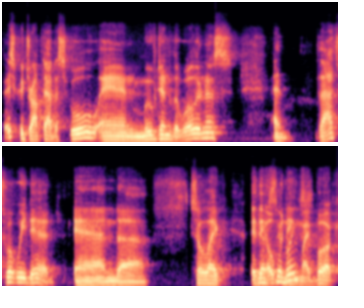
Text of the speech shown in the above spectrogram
basically dropped out of school and moved into the wilderness, and that's what we did. And uh, so, like, the opening siblings? my book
